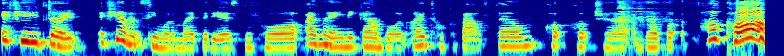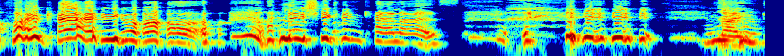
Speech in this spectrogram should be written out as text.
if you don't, if you haven't seen one of my videos before, I'm Amy Gamble and I talk about film, pop culture, and blah blah. Fuck off! Okay, you are. I literally couldn't care less. like,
